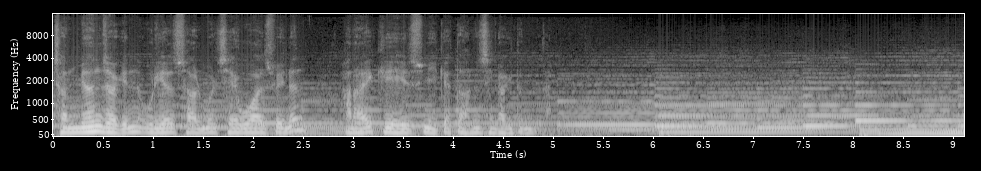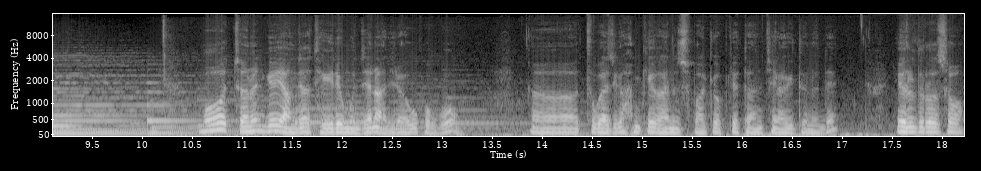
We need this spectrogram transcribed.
전면적인 우리의 삶을 제고할 수 있는 하나의 기회일 수는 있겠다 하는 생각이 듭니다. 뭐 저는 그 양자택일의 문제는 아니라고 보고 어, 두 가지가 함께 가는 수밖에 없겠다는 생각이 드는데 예를 들어서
